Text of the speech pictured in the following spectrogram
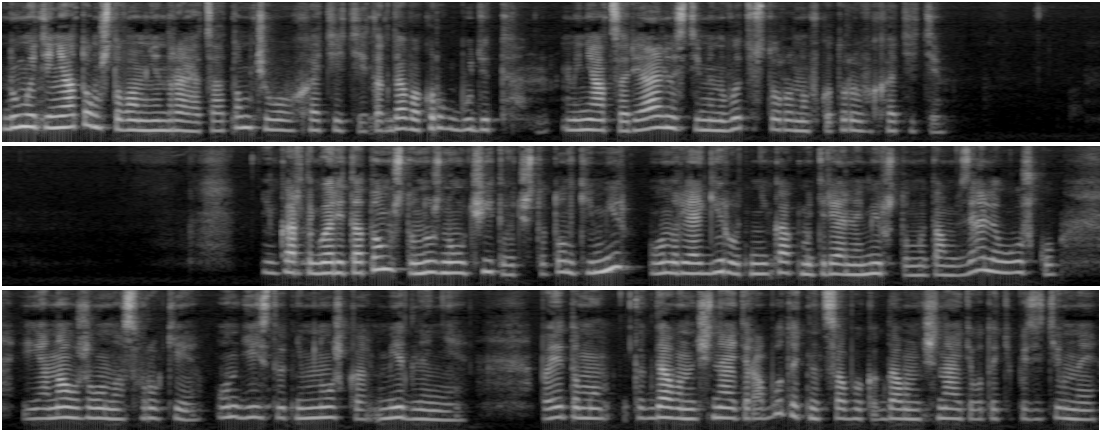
Думайте не о том, что вам не нравится, а о том, чего вы хотите. И тогда вокруг будет меняться реальность именно в эту сторону, в которую вы хотите. И карта говорит о том, что нужно учитывать, что тонкий мир, он реагирует не как материальный мир, что мы там взяли ложку, и она уже у нас в руке. Он действует немножко медленнее. Поэтому, когда вы начинаете работать над собой, когда вы начинаете вот эти позитивные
